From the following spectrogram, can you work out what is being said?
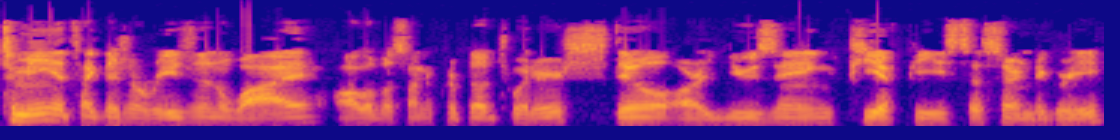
To me, it's like there's a reason why all of us on the crypto Twitter still are using PFPs to a certain degree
